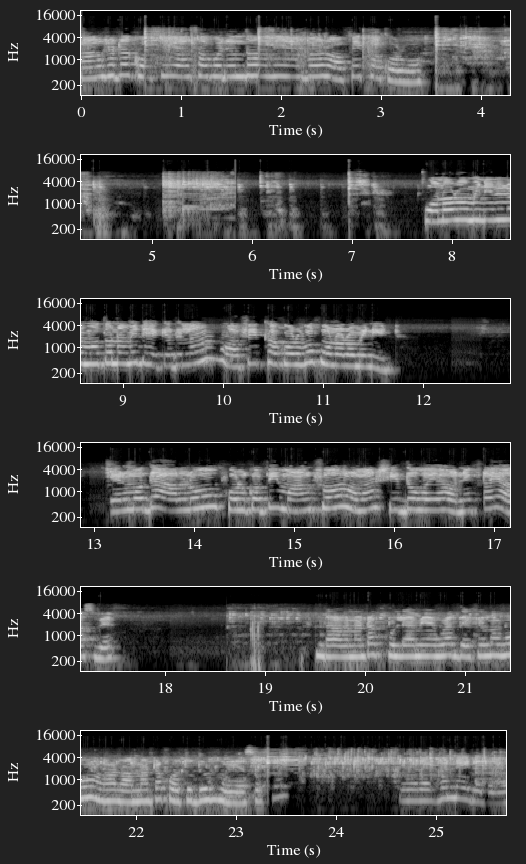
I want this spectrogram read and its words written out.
মাংসটা কষিয়ে আসা পর্যন্ত আমি একবার অপেক্ষা করব। পনেরো মিনিটের মতন আমি ঢেকে দিলাম, অপেক্ষা করব পনেরো মিনিট। এর মধ্যে আলু, ফুলকপি, মাংস আমার সিদ্ধ হয়ে অনেকটাই আসবে। ঢাকনাটা খুলে আমি একবার দেখে নেব, আমার রান্নাটা কত দূর হয়ে এসেছে। এবার একবার নেড়ে দেবো।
